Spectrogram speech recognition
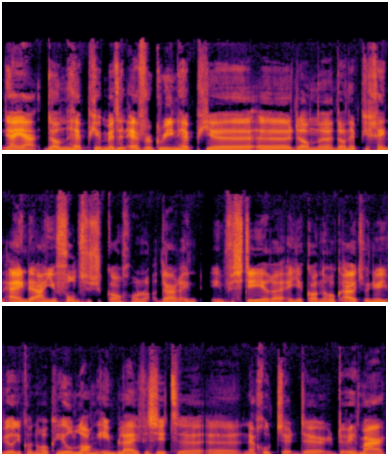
nou ja, dan heb je met een evergreen heb je, eh, dan, eh, dan heb je geen einde aan je fonds. Dus je kan gewoon daarin investeren en je kan er ook uit wanneer je wil. Je kan er ook heel lang in blijven zitten. Eh, nou goed, maar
